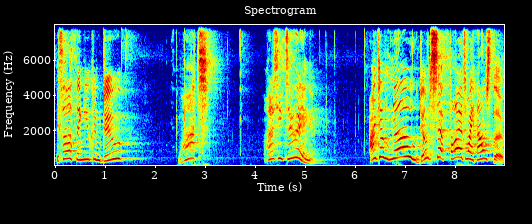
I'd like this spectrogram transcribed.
Is that a thing you can do? What? What is he doing? I don't know. Don't set fire to my house, though.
